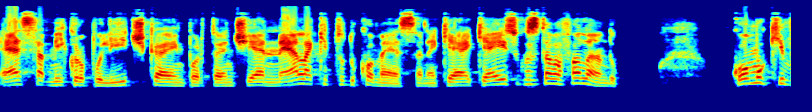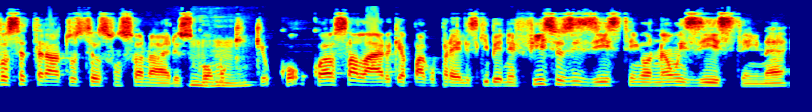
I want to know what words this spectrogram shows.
Essa micropolítica é importante e é nela que tudo começa, né? Que é, que é isso que você estava falando. Como que você trata os seus funcionários? Como uhum. que, qual é o salário que é pago para eles? Que benefícios existem ou não existem, né?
